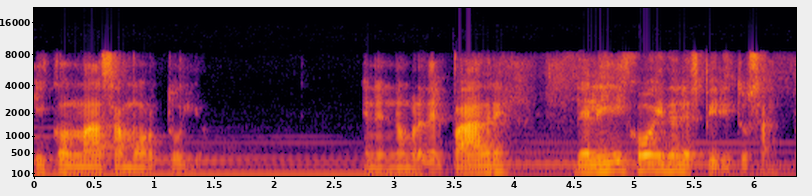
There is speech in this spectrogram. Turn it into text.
y con más amor tuyo. En el nombre del Padre, del Hijo y del Espíritu Santo.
